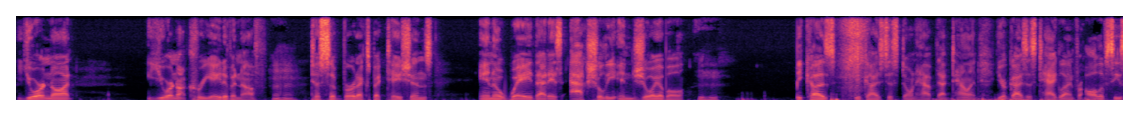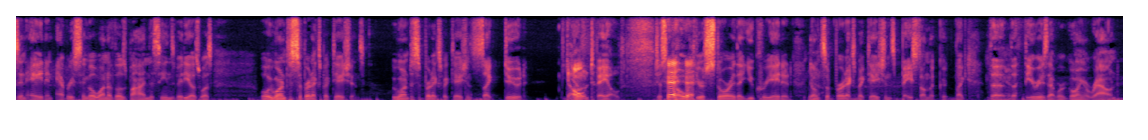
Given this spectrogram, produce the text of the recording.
you're not you're not creative enough mm-hmm. to subvert expectations in a way that is actually enjoyable mm-hmm. Because you guys just don't have that talent. Your guys' tagline for all of season eight and every single one of those behind the scenes videos was, well, we wanted to subvert expectations. We wanted to subvert expectations. It's like, dude, Don't. failed. Just go with your story that you created. Don't subvert expectations based on the like the the theories that were going around.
